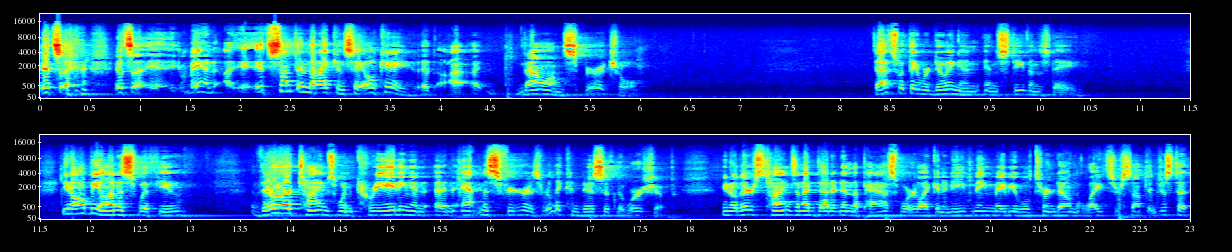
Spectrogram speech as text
it's a, it's a man. It's something that I can say. Okay, it, I, now I'm spiritual. That's what they were doing in, in Stephen's day. You know, I'll be honest with you. There are times when creating an, an atmosphere is really conducive to worship. You know, there's times, and I've done it in the past, where like in an evening, maybe we'll turn down the lights or something just to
